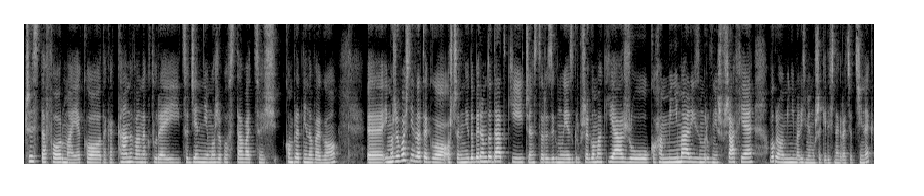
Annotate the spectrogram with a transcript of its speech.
czysta forma, jako taka kanwa, na której codziennie może powstawać coś kompletnie nowego. E, I może właśnie dlatego oszczędnie dobieram dodatki, często rezygnuję z grubszego makijażu, kocham minimalizm również w szafie. W ogóle o minimalizmie muszę kiedyś nagrać odcinek.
